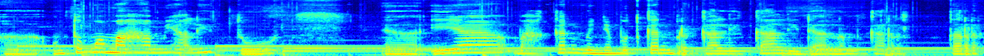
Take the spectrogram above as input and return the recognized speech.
Uh, untuk memahami hal itu, uh, ia bahkan menyebutkan berkali-kali dalam karakter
